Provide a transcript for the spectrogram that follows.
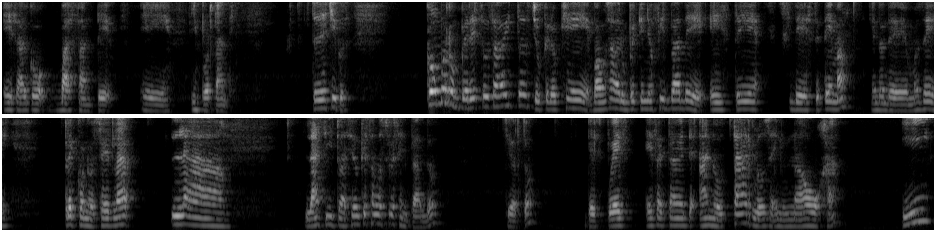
es algo bastante eh, importante. Entonces chicos, ¿cómo romper estos hábitos? Yo creo que vamos a dar un pequeño feedback de este de este tema, en donde debemos de reconocer la, la, la situación que estamos presentando, ¿cierto? Después exactamente anotarlos en una hoja y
